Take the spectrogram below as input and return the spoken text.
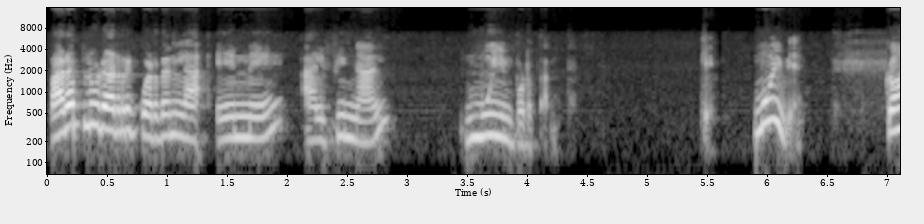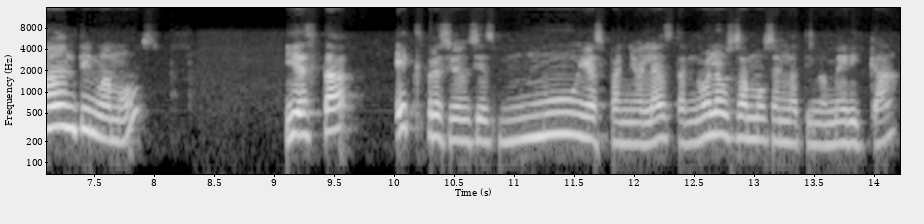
Para plural recuerden la N al final, muy importante. Muy bien, continuamos. Y esta expresión sí es muy española, hasta no la usamos en Latinoamérica,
